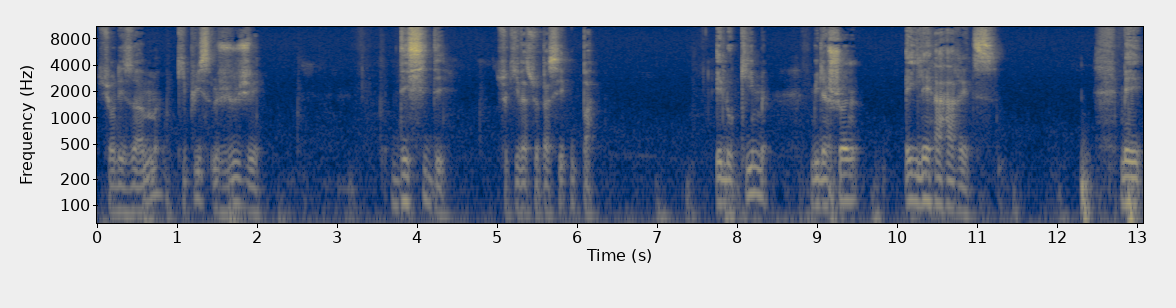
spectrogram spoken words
sur les hommes qui puissent juger, décider ce qui va se passer ou pas. Elohim, Milachon, Eile Haharetz. Mais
